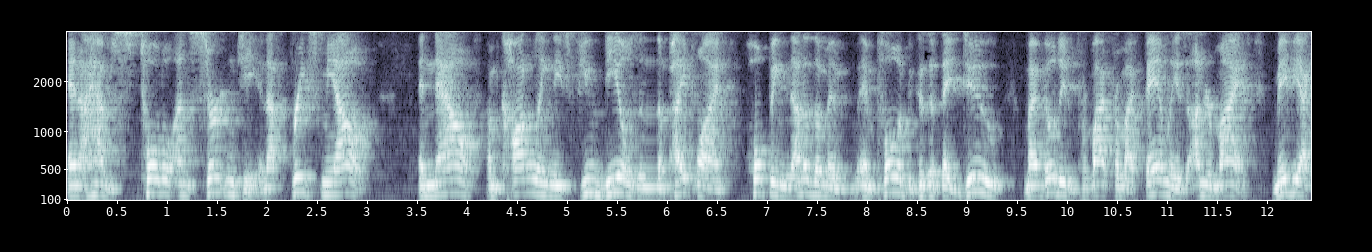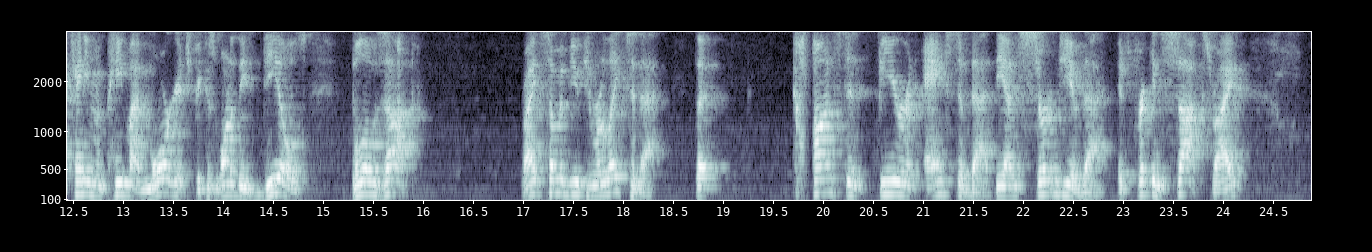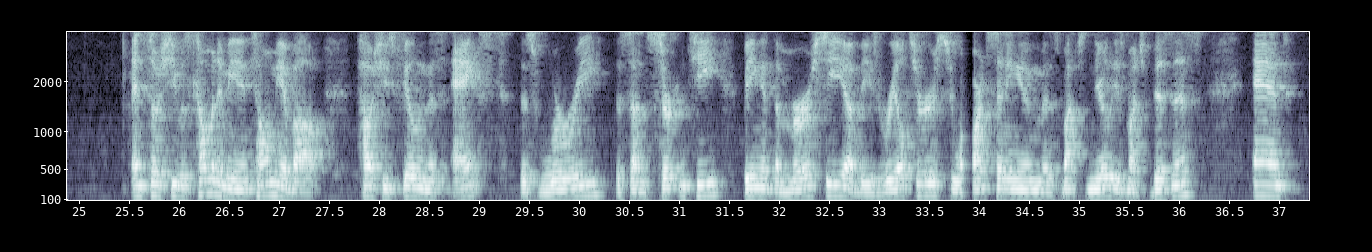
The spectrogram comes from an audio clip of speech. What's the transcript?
And I have total uncertainty, and that freaks me out. And now I'm coddling these few deals in the pipeline, hoping none of them implode because if they do, my ability to provide for my family is undermined. Maybe I can't even pay my mortgage because one of these deals blows up. Right? Some of you can relate to that. The constant fear and angst of that, the uncertainty of that. It freaking sucks, right? And so she was coming to me and telling me about how she's feeling this angst, this worry, this uncertainty, being at the mercy of these realtors who aren't sending him as much, nearly as much business. And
